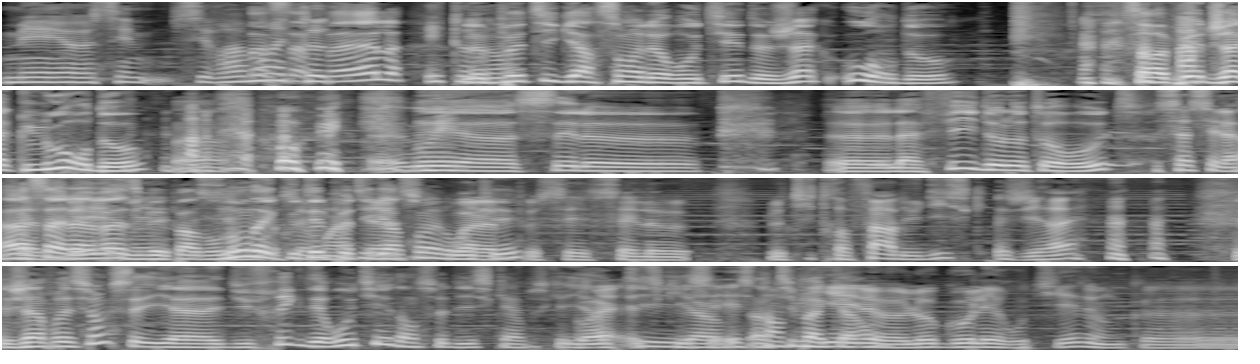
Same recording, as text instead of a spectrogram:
Mais euh, c'est c'est vraiment Ça éto- s'appelle Le petit garçon et le routier de Jacques Ourdeau. Ça aurait pu être Jacques Lourdeau. hein. Oui. Euh, mais Oui. euh, c'est le euh, la fille de l'autoroute. Ça, c'est la Ah, phase ça, B. la phase mais B, pardon. c'est- Nous, on a c'est écouté Le moins Petit Garçon et le Routier. c'est c'est le, le titre phare du disque, je dirais. Et J'ai l'impression qu'il y a du fric des routiers dans ce disque, hein, parce qu'il y a Ouais, un petit, qui- un- c'est un, petit estampillé macaron. le logo Les Routiers, donc. euh,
